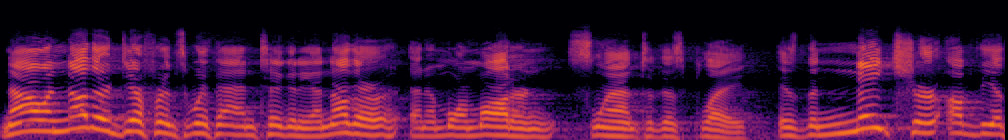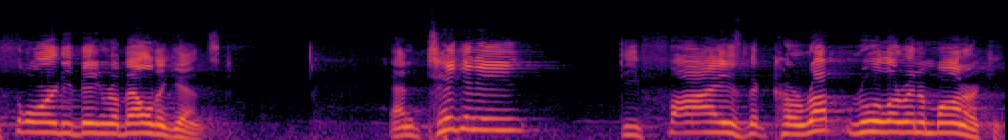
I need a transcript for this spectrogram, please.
Now, another difference with Antigone, another and a more modern slant to this play, is the nature of the authority being rebelled against. Antigone defies the corrupt ruler in a monarchy.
